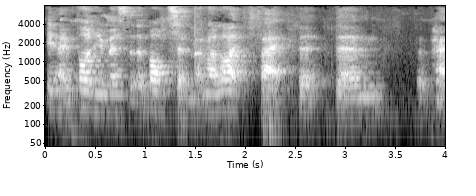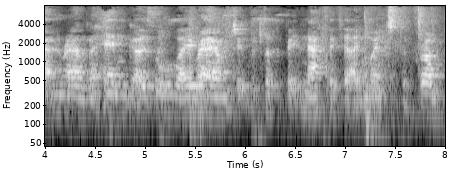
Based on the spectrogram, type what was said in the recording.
you know, voluminous at the bottom, and I like the fact that um, the pattern around the hem goes all the way around. It would look a bit naff if it only went to the front.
